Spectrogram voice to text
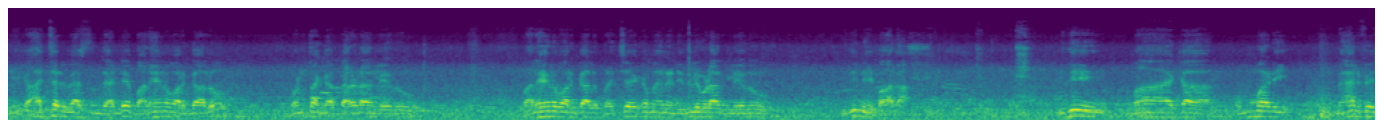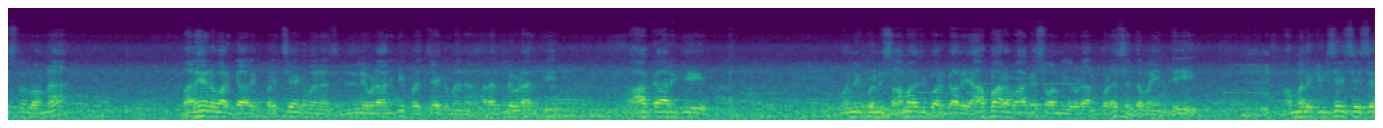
మీకు ఆశ్చర్యం వేస్తుంది. అంటే బలహీన వర్గాలు కొంతగా పెరగడం లేదు. బలహీన వర్గాలు ప్రత్యేకమైన నిధులు ఇవ్వడానికి లేదు. ఇది నీ బాధ. ఇది మా యొక్క ఉమ్మడి మేనిఫెస్టోలో ఉన్న బలహీన వర్గాలకు ప్రత్యేకమైన నిధులు ఇవ్వడానికి ప్రత్యేకమైన అర్హతలు ఇవ్వడానికి ఆఖరికి కొన్ని కొన్ని సామాజిక వర్గాల వ్యాపార భాగస్వామ్యం ఇవ్వడానికి కూడా సిద్ధమైంది. మమ్మల్ని క్రిటిసైజ్ చేసే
